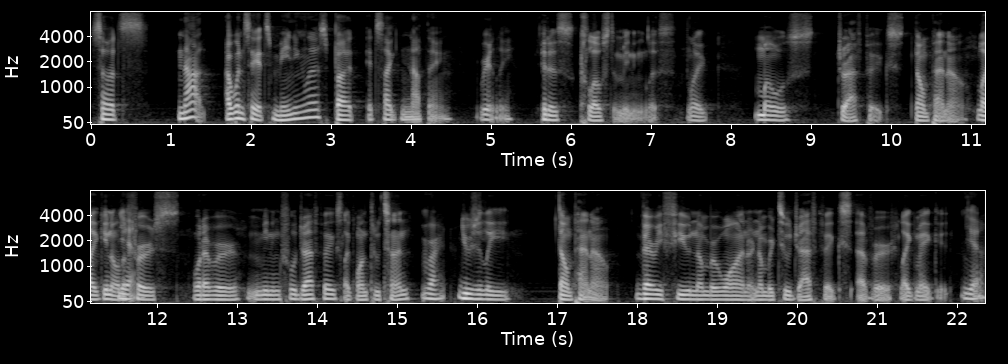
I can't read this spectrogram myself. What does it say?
So it's not. I wouldn't say it's meaningless, but it's like nothing really it is close to meaningless. Like most draft picks don't pan out. Like, you know, the yeah. first whatever meaningful draft picks, like one through 10, right, usually don't pan out. Very few number one or number two draft picks ever like make it. Yeah.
